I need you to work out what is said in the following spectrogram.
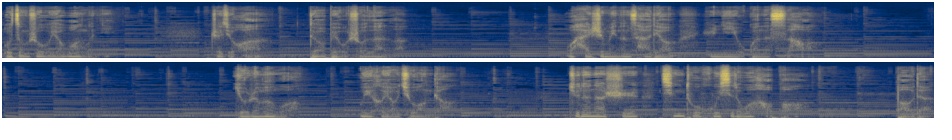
我总说我要忘了你，这句话都要被我说烂了。我还是没能擦掉与你有关的丝毫。有人问我，为何要去忘掉？觉得那时轻吐呼吸的我好薄，薄的。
